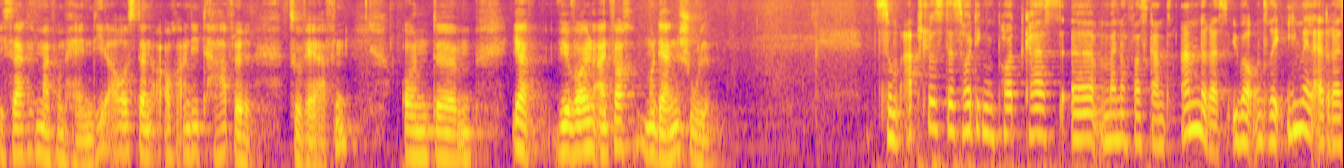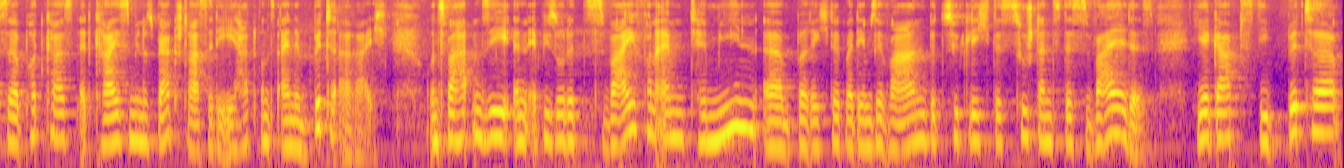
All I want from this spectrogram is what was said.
ich sage es mal vom Handy aus, dann auch an die Tafel zu werfen. Und ähm, ja, wir wollen einfach moderne Schule. Zum Abschluss des heutigen Podcasts äh, mal noch was ganz anderes. Über unsere E-Mail-Adresse podcast.kreis-bergstraße.de hat uns eine Bitte erreicht. Und zwar hatten Sie in Episode 2 von einem Termin äh, berichtet, bei dem Sie waren bezüglich des Zustands des Waldes. Hier gab es die Bitte,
